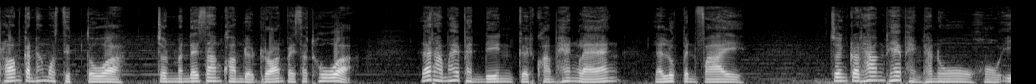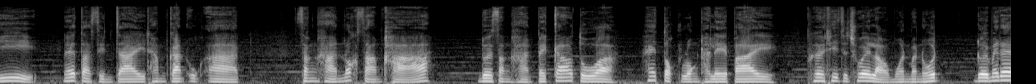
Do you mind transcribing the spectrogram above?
พร้อมกันทั้งหมด 10 ตัว จนมันได้สร้างความเดือดร้อนไปซะทั่ว และทำให้แผ่นดินเกิดความแห้งแล้ง และลุกเป็นไฟ จนกระทั่งเทพแห่งธนูโฮอี้ ได้ตัดสินใจทำการอุกอาจ สังหารนกสามขา โดยสังหารไป 9 ตัว ให้ตกลงทะเลไป เพื่อที่จะช่วยเหล่ามวลมนุษย์ โดยไม่ได้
